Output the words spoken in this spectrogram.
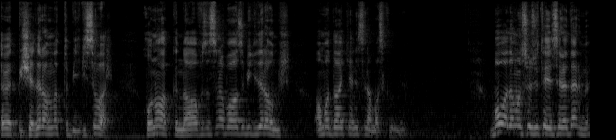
Evet bir şeyler anlattı, bilgisi var. Konu hakkında hafızasına bazı bilgiler almış ama daha kendisi namaz kılmıyor. Bu adamın sözü tesir eder mi?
